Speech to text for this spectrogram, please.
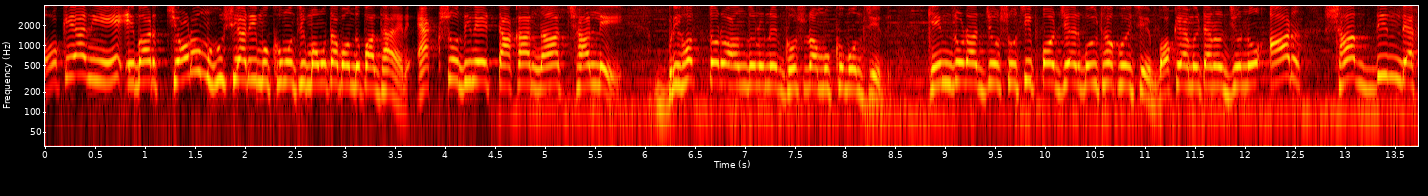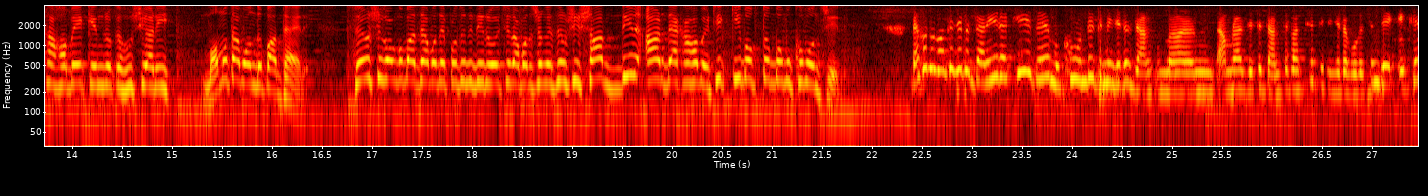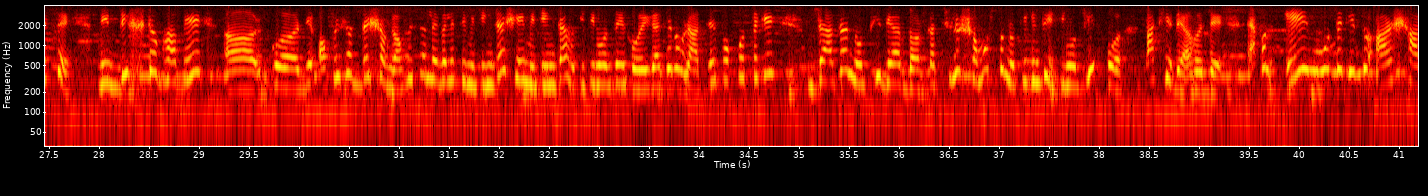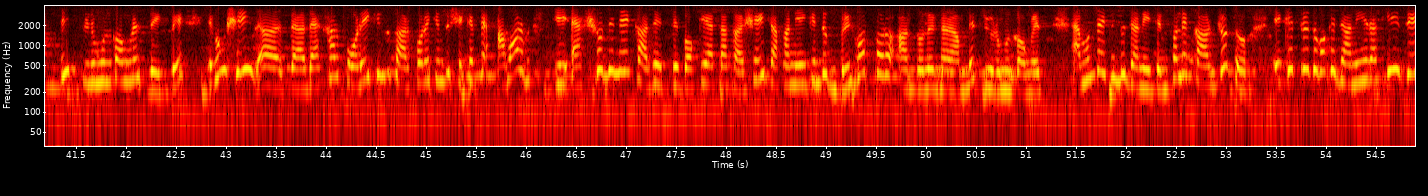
বকেয়া নিয়ে এবার চরম হুঁশিয়ারি মুখ্যমন্ত্রী মমতা বন্দ্যোপাধ্যায়ের। একশো দিনের টাকা না ছাড়লে বৃহত্তর আন্দোলনের ঘোষণা মুখ্যমন্ত্রীর। কেন্দ্র রাজ্য সচিব পর্যায়ের বৈঠক হয়েছে। বকেয়া মেটানোর জন্য আর সাত দিন দেখা হবে কেন্দ্রকে হুঁশিয়ারি মমতা বন্দ্যোপাধ্যায়ের। শ্রেয়সী গঙ্গোপাধ্যায় আমাদের প্রতিনিধি রয়েছেন আমাদের সঙ্গে। শ্রেয়সী, সাত দিন আর দেখা হবে। ঠিক কি বক্তব্য মুখ্যমন্ত্রীর? দেখো, তোমাকে যেটা জানিয়ে রাখি যে মুখ্যমন্ত্রী তিনি যেটা আমরা যেটা জানতে পারছি, তিনি যেটা বলেছেন যে এক্ষেত্রে নির্দিষ্টভাবে ভাবে যে অফিসারদের সঙ্গে, অফিসার লেভেলের যে মিটিংটা সেই মিটিংটা ইতিমধ্যেই হয়ে গেছে এবং রাজ্যের পক্ষ থেকে যা যা নথি দেওয়ার দরকার ছিল, সমস্ত নথি কিন্তু ইতিমধ্যেই পাঠিয়ে দেওয়া হয়েছে। এখন এই মুহূর্তে কিন্তু আর সাত দিন তৃণমূল কংগ্রেস দেখবে এবং সেই দেখার পরেই কিন্তু তারপরে কিন্তু সেক্ষেত্রে আবার এই একশো দিনের কাজের যে বকেয়া টাকা সেই টাকা নিয়ে কিন্তু বৃহত্তর আন্দোলনে নামবে তৃণমূল কংগ্রেস। এমনটাই কিন্তু জানিয়েছেন। ফলে কার্যত এক্ষেত্রে তোমাকে জানিয়ে রাখি যে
